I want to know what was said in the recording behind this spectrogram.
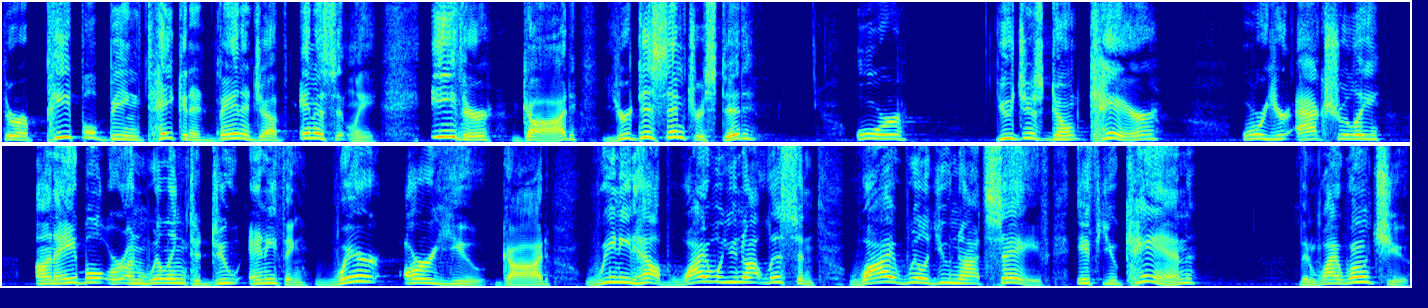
There are people being taken advantage of innocently. Either, God, you're disinterested, or you just don't care or you're actually unable or unwilling to do anything. Where are you, God? We need help. Why will you not listen? Why will you not save? If you can, then why won't you?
